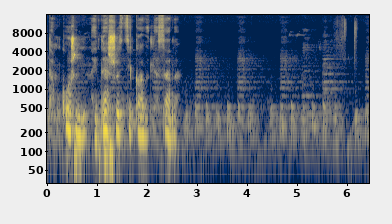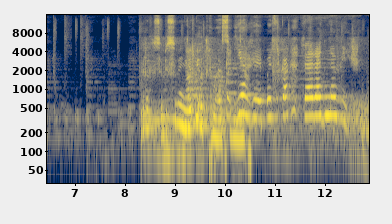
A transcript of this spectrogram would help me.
Там кожен знайде щось цікаве для себе. Собі сувенір і отримає сувенір. Єгипетська середньовічна.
